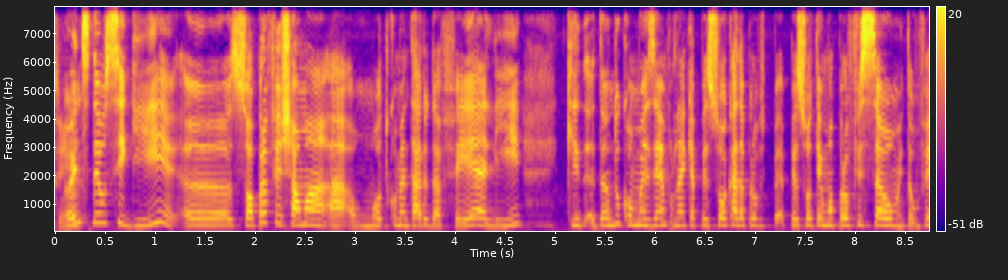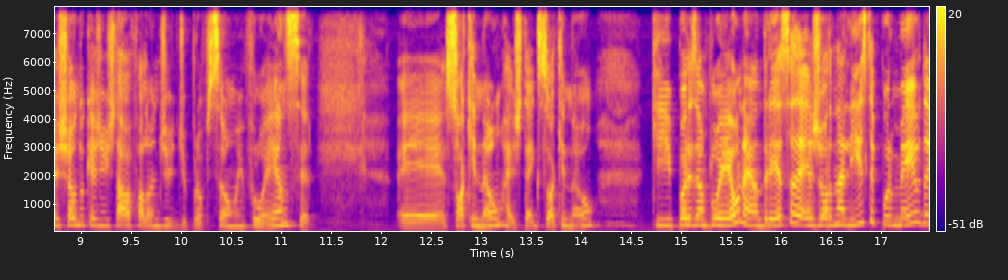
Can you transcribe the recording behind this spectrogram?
Sim. Antes de eu seguir, uh, só para fechar uma, uh, um outro comentário da Fê ali, que dando como exemplo, né, que a pessoa, cada pessoa tem uma profissão. Então, fechando o que a gente estava falando de, de profissão influencer, é, só que não, hashtag só que não que, por exemplo, eu, né, Andressa, é jornalista e por meio da,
